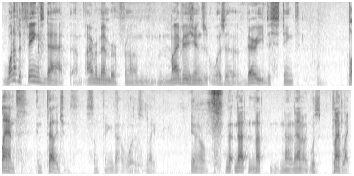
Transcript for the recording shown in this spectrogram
One of the things that um, I remember from my visions was a very distinct plant intelligence, something that was like, you know, not not not not an animal. It was plant-like,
